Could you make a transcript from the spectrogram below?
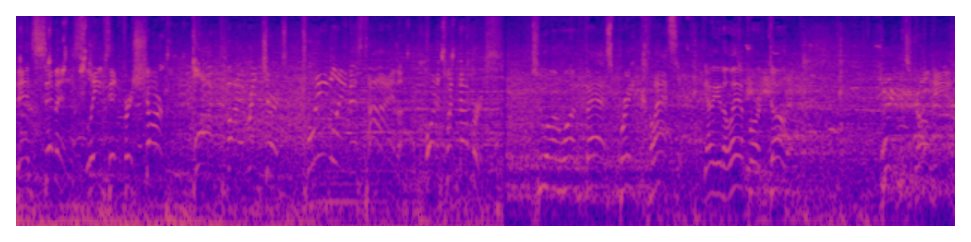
Ben Simmons leaves it for Sharpe. Two on one fast break classic. Got to get a layup or a dunk. Strong hands.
